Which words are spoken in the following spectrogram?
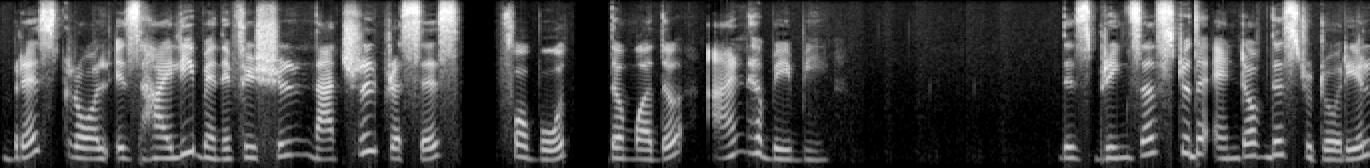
breast crawl is highly beneficial natural process for both the mother and her baby. This brings us to the end of this tutorial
